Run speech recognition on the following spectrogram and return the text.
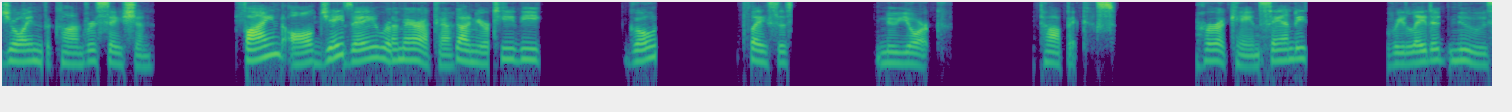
Join the conversation. Find Al Jazeera America on your TV. Go. Places. New York. Topics. Hurricane Sandy. Related news.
